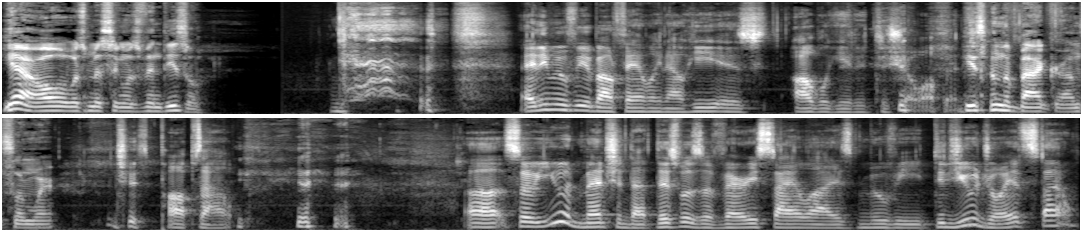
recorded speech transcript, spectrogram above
Yeah, all it was missing was Vin Diesel. Any movie about family now, he is obligated to show up in. He's in the background somewhere. Just pops out. uh, so you had mentioned that this was a very stylized movie. Did you enjoy its style?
